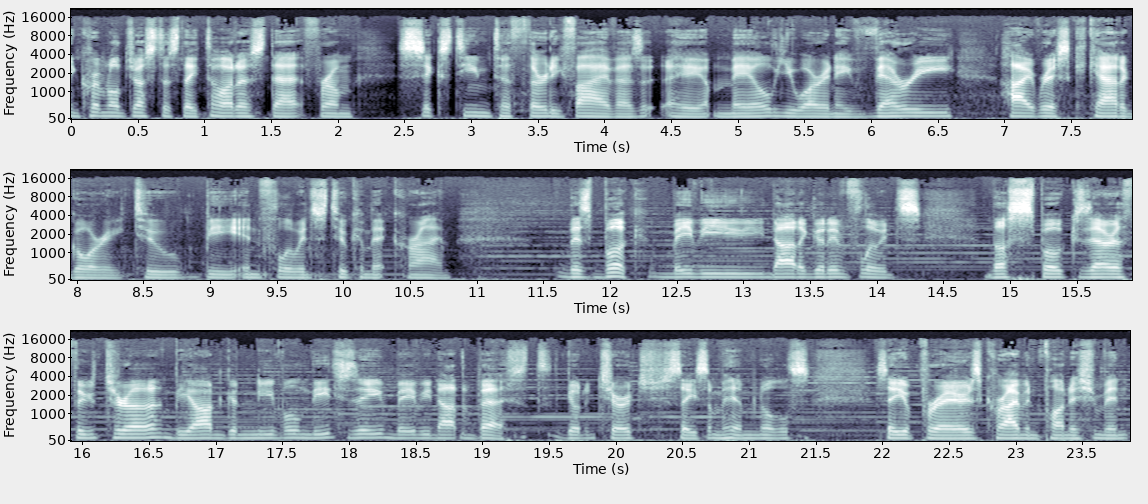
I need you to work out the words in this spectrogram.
In criminal justice, they taught us that from 16 to 35, as a male, you are in a very high risk category to be influenced to commit crime. This book, maybe not a good influence. Thus spoke Zarathustra, Beyond Good and Evil, Nietzsche, maybe not the best. Go to church, say some hymnals say your prayers, crime and punishment,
